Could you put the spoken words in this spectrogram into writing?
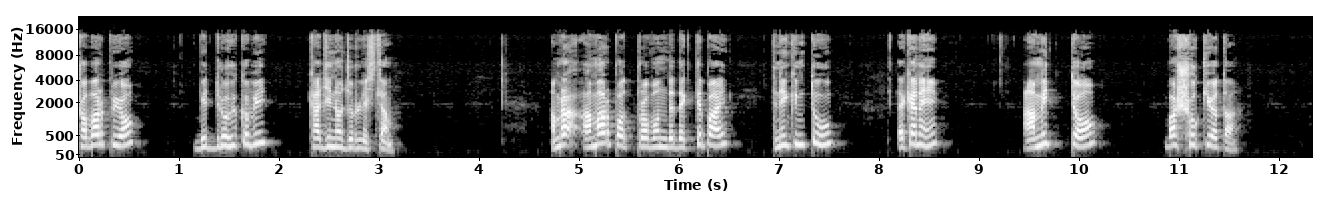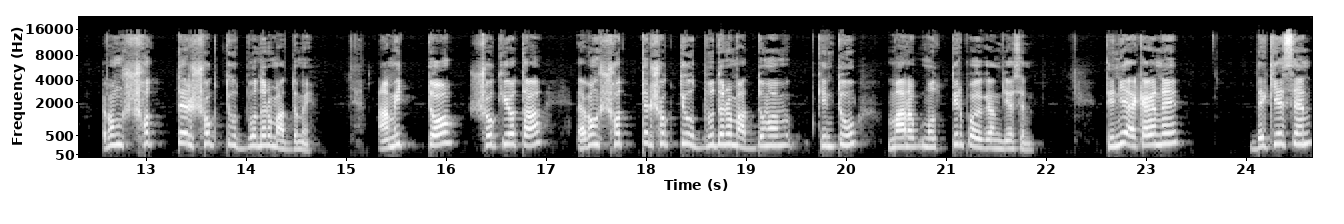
সবার প্রিয় বিদ্রোহী কবি কাজী নজরুল ইসলাম। আমরা আমার পথ প্রবন্ধে দেখতে পাই, তিনি কিন্তু এখানে আমিত্ব বা স্বকীয়তা এবং সত্যের শক্তি উদ্বোধনের মাধ্যমে আমিত্ব, স্বকীয়তা এবং সত্যের শক্তি উদ্বোধনের মাধ্যমে কিন্তু মানব মুক্তির প্রোগ্রাম দিয়েছেন। তিনি এখানে দেখিয়েছেন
